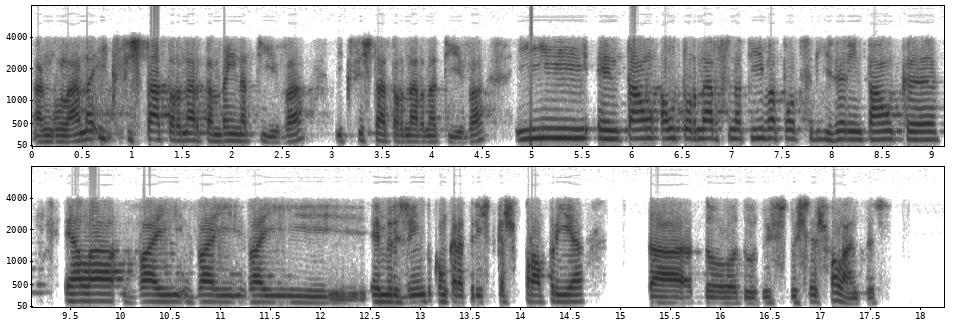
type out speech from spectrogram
angolana e que se está a tornar também nativa e que se está a tornar nativa e então ao tornar-se nativa pode-se dizer então que ela vai, vai, vai emergindo com características próprias da, do, do, dos, dos seus falantes.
